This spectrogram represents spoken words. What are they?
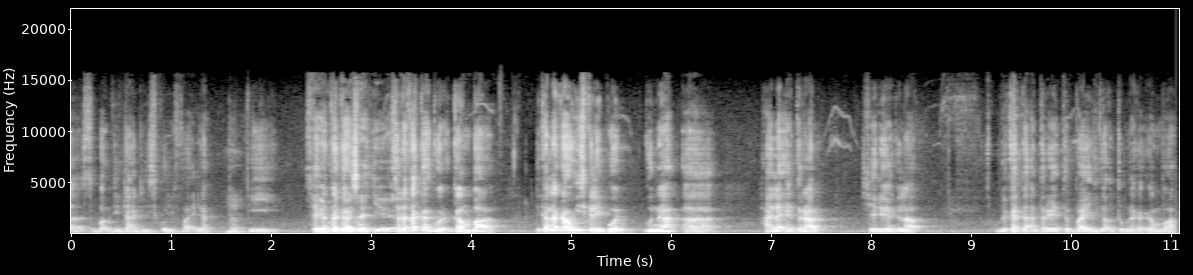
uh, sebab dia dah disqualified dah hmm. tapi saya dah tangkap saja. saya dah gu- gambar. Dekat Langkawi sekalipun guna uh, highlight yang terang shadow yang gelap boleh kata antara yang terbaik juga untuk menangkap gambar.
